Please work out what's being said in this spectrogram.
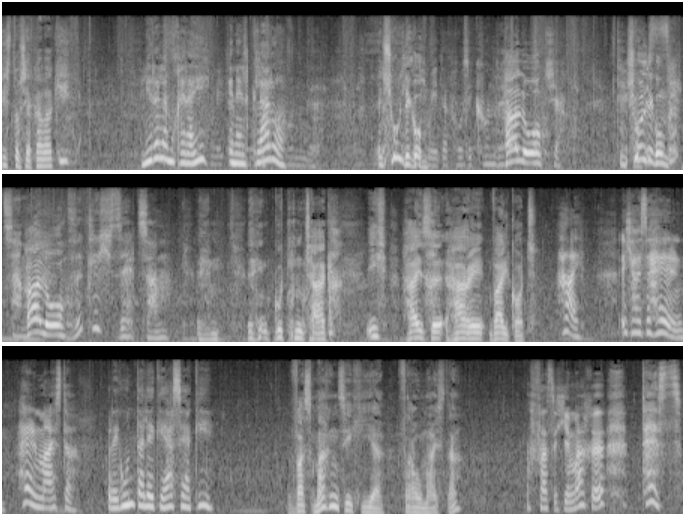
¿esto se acaba aquí? Mira a la mujer ahí, en el claro. Entschuldigung. Hallo. Entschuldigung. Hallo. Wirklich seltsam. Ähm, äh, guten Tag. Ich heiße Harry Walcott. Hi, ich heiße Helen. Hellenmeister. Pregúntale qué hace aquí. Was machen Sie hier, Frau Meister? Was ich hier mache? Tests.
